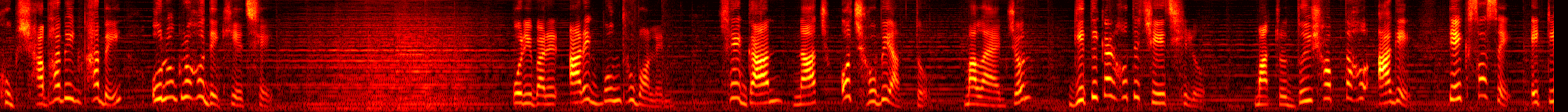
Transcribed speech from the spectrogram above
খুব স্বাভাবিকভাবেই অনুগ্রহ দেখিয়েছে। পরিবারের আরেক বন্ধু বলেন, সে গান, নাচ ও ছবি আঁকত। মালা একজন গীতিকার হতে চেয়েছিল। মাত্র দুই সপ্তাহ আগে টেক্সাসে একটি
